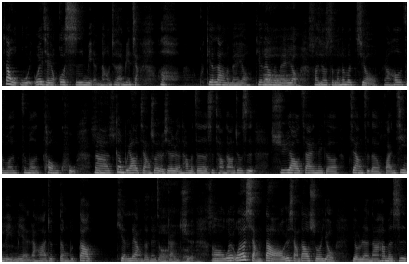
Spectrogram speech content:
像我我我以前有过失眠，然后就在那边讲，哦，天亮了没有？天亮了没有？然后就怎么那么久？然后怎么这么痛苦？那更不要讲说有些人，他们真的是常常就是需要在那个这样子的环境里面，然后他就等不到天亮的那种感觉。嗯，我我有想到啊，我就想到说有有人啊，他们是。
